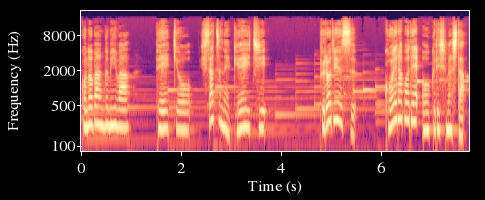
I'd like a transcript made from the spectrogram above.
この番組は、提供、久常圭一、プロデュース、声ラボでお送りしました。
